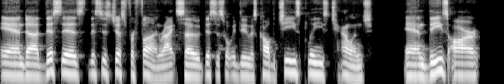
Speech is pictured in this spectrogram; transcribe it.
and uh, this is this is just for fun, right? So this is what we do. It's called the Cheese Please Challenge, and these are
